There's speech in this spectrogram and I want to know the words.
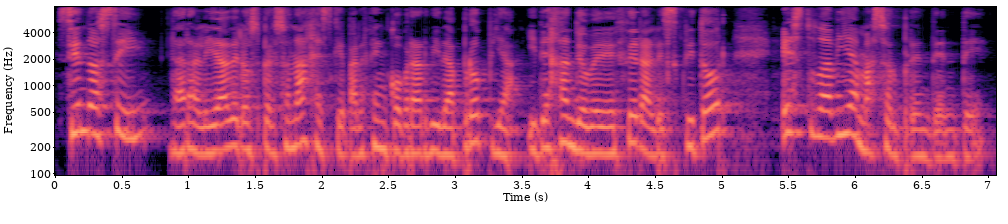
Siendo así, la realidad de los personajes que parecen cobrar vida propia y dejan de obedecer al escritor es todavía más sorprendente.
